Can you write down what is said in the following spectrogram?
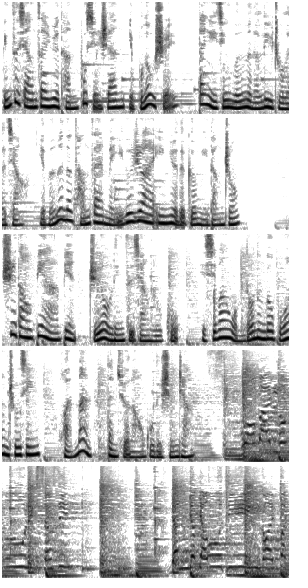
林子祥在乐坛不显山也不漏水，但已经稳稳的立住了脚，也稳稳的藏在每一个热爱音乐的歌迷当中。世道变啊变，只有林子祥如故。也希望我们都能够不忘初心，缓慢但却牢固的生长。代不。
